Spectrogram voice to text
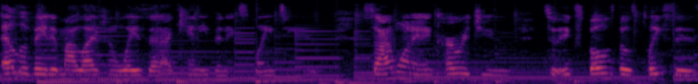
elevated my life in ways that I can't even explain to you. So I want to encourage you to expose those places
